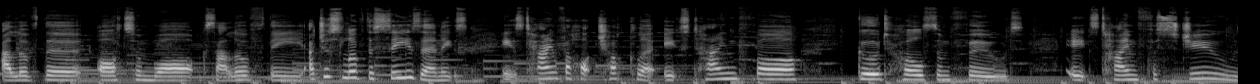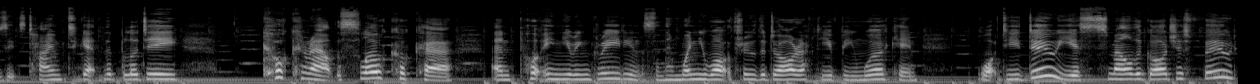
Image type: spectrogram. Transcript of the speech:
I love the autumn walks. I love the I just love the season. It's it's time for hot chocolate. It's time for good wholesome foods. It's time for stews. It's time to get the bloody cooker out, the slow cooker and put in your ingredients and then when you walk through the door after you've been working, what do you do? You smell the gorgeous food.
